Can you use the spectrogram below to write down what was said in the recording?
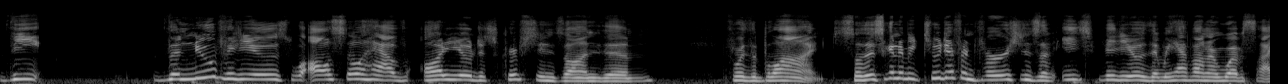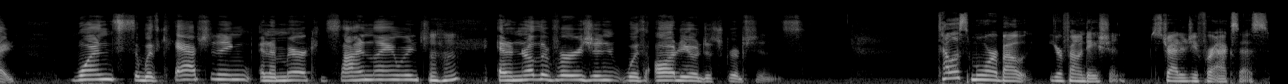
the the new videos will also have audio descriptions on them for the blind. So there's going to be two different versions of each video that we have on our website. One with captioning and American Sign Language, mm-hmm. and another version with audio descriptions. Tell us more about your foundation, Strategy for Access.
